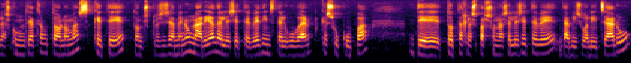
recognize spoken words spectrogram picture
les comunitats autònomes que té doncs, precisament una àrea de l'LGTB dins del govern que s'ocupa de totes les persones LGTB, de visualitzar-ho,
